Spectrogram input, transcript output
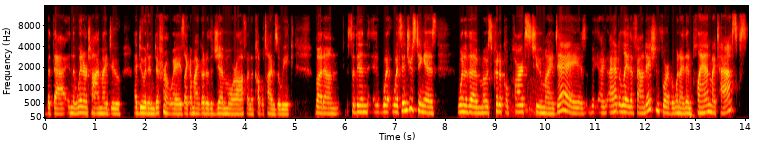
But that in the wintertime i do i do it in different ways. Like i might go to the gym more often a couple times a week. But um so then what, what's interesting is one of the most critical parts to my day is I, I, had to lay the foundation for it. But when I then plan my tasks,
